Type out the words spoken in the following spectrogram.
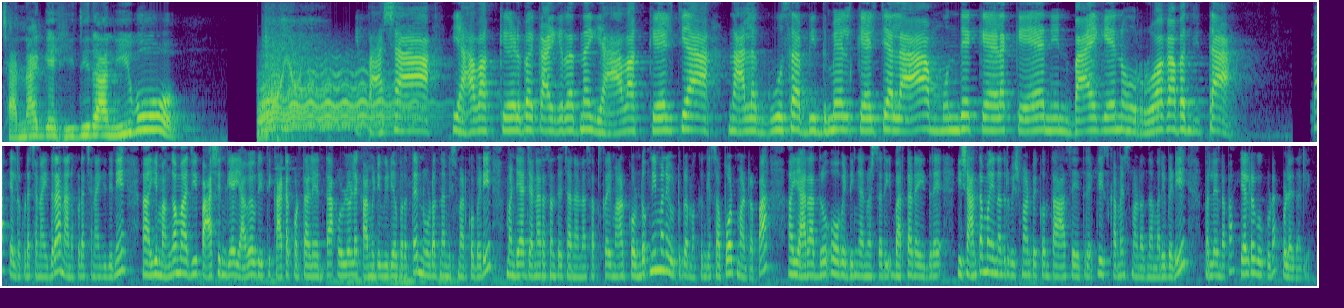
ಚೆನ್ನಾಗೆ ಇದ್ದೀರಾ ನೀವು? ಈ ಯಾವಾಗ ಕೇಳ್ಬೇಕಾಗಿರೋದ್ನ ಯಾವಾಗ ಕೇಳ್ತೀಯ? ನಾಲ್ಕು ಗೂಸ ಬಿದ್ಮೇಲೆ ಕೇಳ್ತಿಯಲ್ಲ, ಮುಂದೆ ಕೇಳಕ್ಕೆ ನಿನ್ ಬಾಯಿಗೇನು ರೋಗ ಬಂದಿತ್ತಾ? ಎಲ್ಲರೂ ಕೂಡ ಚೆನ್ನಾಗಿದ್ದೀರಾ? ನಾನು ಕೂಡ ಚೆನ್ನಾಗಿದ್ದೀನಿ. ಈ ಮಂಗಮಾಜಿ ಪಾಷನ್ಗೆ ಯಾವ ರೀತಿ ಕಾಟ ಕೊಡ್ತಾಳೆ ಅಂತ ಒಳ್ಳೊಳ್ಳೆ ಕಾಮಿಡಿ ವಿಡಿಯೋ ಬರುತ್ತೆ. ನೋಡೋದನ್ನ ಮಿಸ್ ಮಾಡ್ಕೋಬೇಡಿ. ಮಂಡ್ಯ ಜನರ ಸಂತೆ ಚಾನಲ್ ಸಬ್ಸ್ಕ್ರೈಬ್ ಮಾಡ್ಕೊಂಡು ನಿಮ್ಮ ಯೂಟ್ಯೂಬ್ ಮಕ್ಕಳಿಗೆ ಸಪೋರ್ಟ್ ಮಾಡ್ರಪ್ಪ. ಯಾರಾದರೂ ವೆಡ್ಡಿಂಗ್ ಆನಿವರ್ಸರಿ ಬರ್ತಡೇ ಇದ್ರೆ ಈ ಶಾಂತಮ್ಮ ಏನಾದರೂ ವಿಶ್ ಮಾಡಬೇಕು ಅಂತ ಆಸೆ ಇದ್ರೆ ಪ್ಲೀಸ್ ಕಮೆಂಟ್ಸ್ ಮಾಡೋದನ್ನ ಮರಿಬೇಡಿ. ಬಲ್ಲೇನಪ್ಪ ಎಲ್ಲರಿಗೂ ಕೂಡ ಒಳ್ಳೆಯದಾಗಲಿ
